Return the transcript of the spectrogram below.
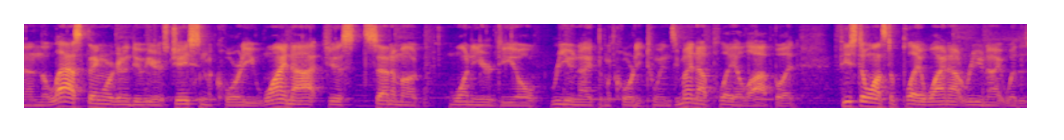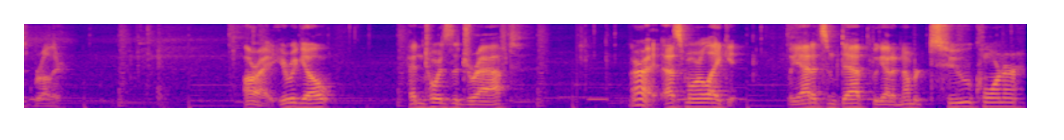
And the last thing we're going to do here is Jason McCourty. Why not just send him a one-year deal, reunite the McCourty twins? He might not play a lot, but if he still wants to play, why not reunite with his brother? All right, here we go. Heading towards the draft. All right, that's more like it. We added some depth. We got a number two corner.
